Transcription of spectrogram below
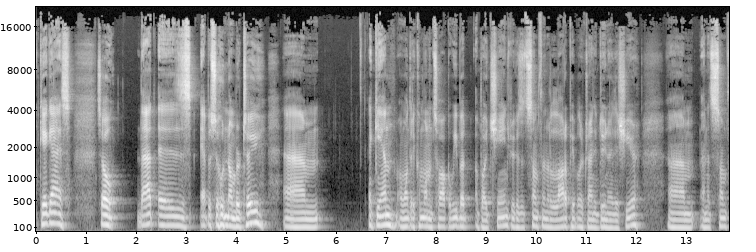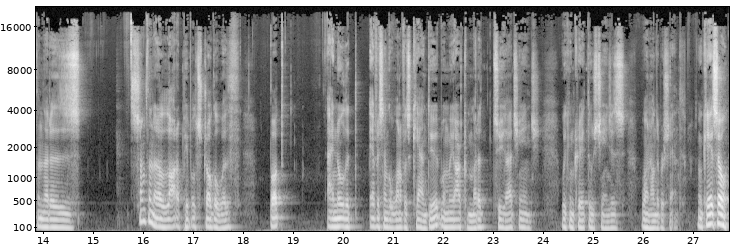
Okay, guys, so that is episode number two. Um, again, I wanted to come on and talk a wee bit about change because it's something that a lot of people are trying to do now this year, um, and it's something that is something that a lot of people struggle with. But I know that every single one of us can do it when we are committed to that change. We can create those changes 100%. Okay, so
